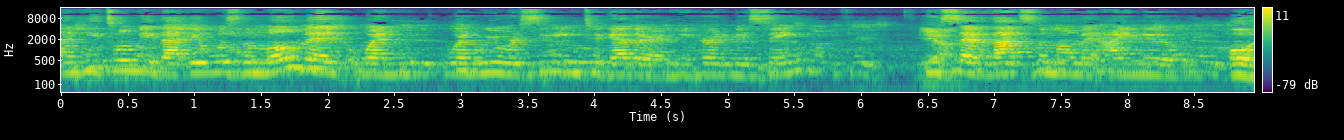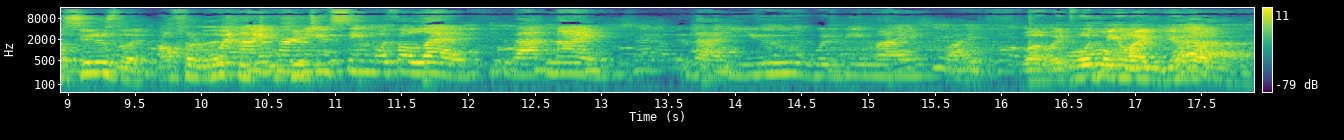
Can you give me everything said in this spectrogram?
And he told me that it was the moment when when we were singing together and he heard me sing. Yeah. He said, that's the moment I knew. oh, seriously? After that, When he, I heard he, you sing with Oleg that night, that you would be my wife. Well, it would oh be Oh like my you God.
